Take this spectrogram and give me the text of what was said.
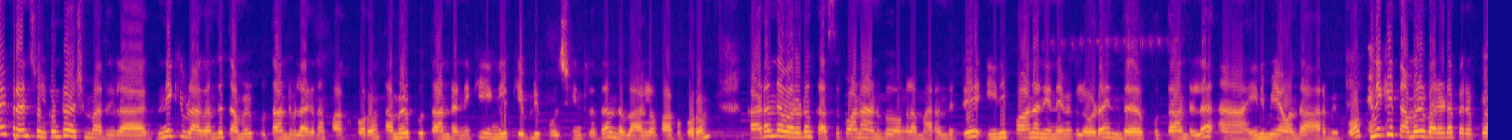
ஹாய் ஃப்ரெண்ட்ஸ் வெல்கம் டு அஷ்மாரி விலாக் இன்னைக்கு விலாக் வந்து தமிழ் புத்தாண்டு விலாக் தான் பார்க்க போறோம். தமிழ் புத்தாண்டு அன்னைக்கு எங்களுக்கு எப்படி போச்சுன்றத அந்த விலாக்ல பார்க்க போறோம். கடந்த வருடம் கசப்பான அனுபவங்களை மறந்துட்டு இனிப்பான நினைவுகளோட இந்த புத்தாண்டுல இனிமையாக இனிமையா வந்து ஆரம்பிப்போம். இன்னைக்கு தமிழ் வருட பிறப்பு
